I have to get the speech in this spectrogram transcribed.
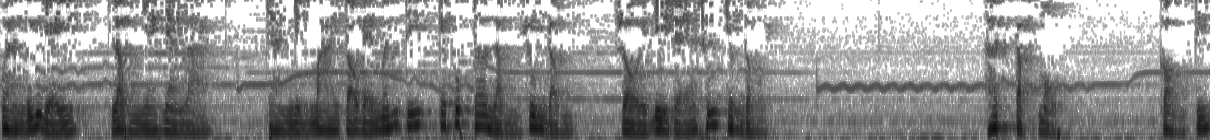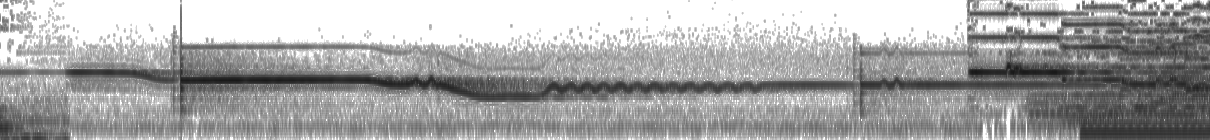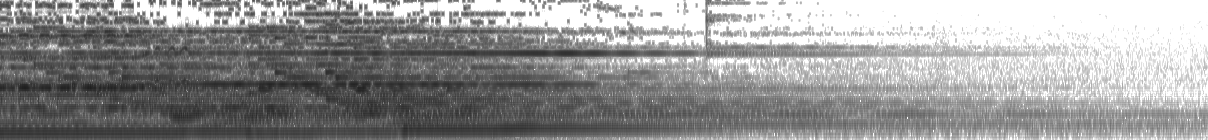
Quang đứng dậy Lòng nhẹ nhàng lạ Chàng nhìn Mai tỏ vẻ mến tiếc Cái phút tơ lòng rung động Rồi đi rẽ xuống chân đồi. Hết tập 1 Còn tiếp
